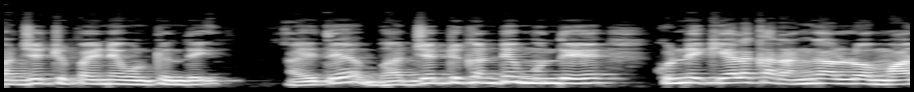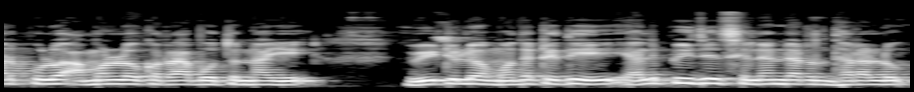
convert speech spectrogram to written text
బడ్జెట్ పైనే ఉంటుంది. అయితే బడ్జెట్ కంటే ముందే కొన్ని కీలక రంగాల్లో మార్పులు అమల్లోకి రాబోతున్నాయి. వీటిలో మొదటిది ఎల్పిజి సిలిండర్ ధరలు.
